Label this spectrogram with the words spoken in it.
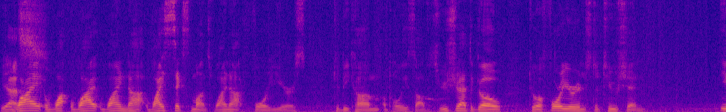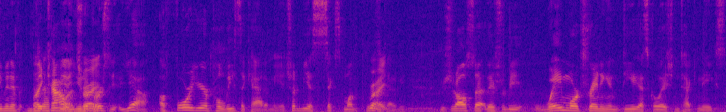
yes why why why why not? Why six months? Why not four years to become a police officer? You should have to go to a four-year institution, even if it Like college, a right. university. Yeah, a four-year police academy. It shouldn't be a six-month police Right. academy. You should also there should be way more training in de-escalation techniques,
